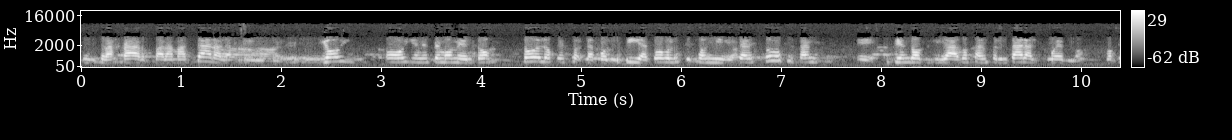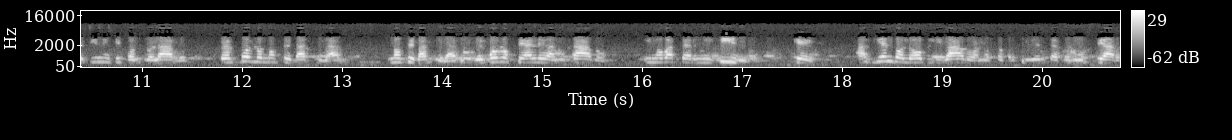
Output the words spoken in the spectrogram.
ultrajar, para matar a la gente. Y hoy, hoy en este momento, todo lo que es la policía, todos los que son militares, todos están eh, siendo obligados a enfrentar al pueblo, porque tienen que controlarlo. Pero el pueblo no se va a tirar, no se va a tirar. El pueblo se ha levantado y no va a permitir que, habiéndolo obligado a nuestro presidente a renunciar,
